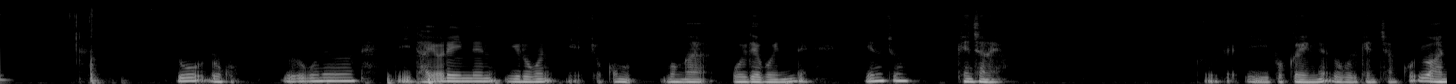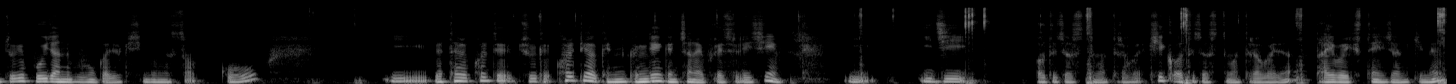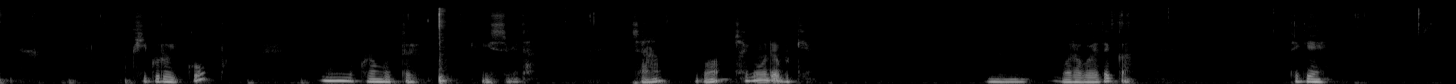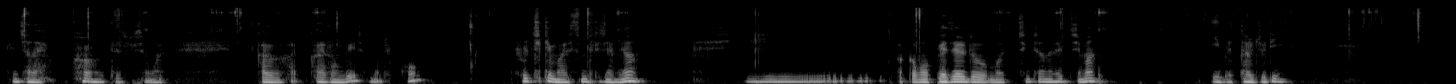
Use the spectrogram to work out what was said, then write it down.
요 로고. 요 로고는 이 다이얼에 있는 이 로고는 조금 뭔가 올드해 보이는데 얘는 좀 괜찮아요. 이 버클에 있는 로고도 괜찮고 요 안쪽에 보이지 않는 부분까지 이렇게 신경을 썼고 이 메탈 퀄리티 줄 퀄리티가 굉장히 괜찮아요 브레슬릿이. 이 이지 어드저스트먼트라고 해야 퀵 어드저스트먼트라고 해야 되나? 다이버 익스텐션 기능. 퀵으로 있고 음, 뭐 그런 것들 있습니다. 자, 한번 착용을 해볼게요. 음, 뭐라고 해야 될까? 되게 괜찮아요. 정말 가격 가성비 정말 좋고 솔직히 말씀드리자면 이 아까 뭐 베젤도 뭐 칭찬을 했지만 이 메탈 줄이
